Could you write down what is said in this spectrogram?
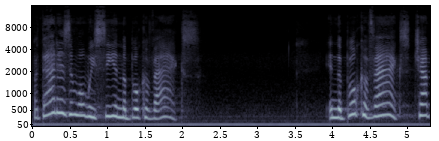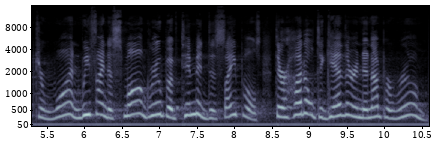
But that isn't what we see in the book of Acts. In the book of Acts, chapter 1, we find a small group of timid disciples. They're huddled together in an upper room.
